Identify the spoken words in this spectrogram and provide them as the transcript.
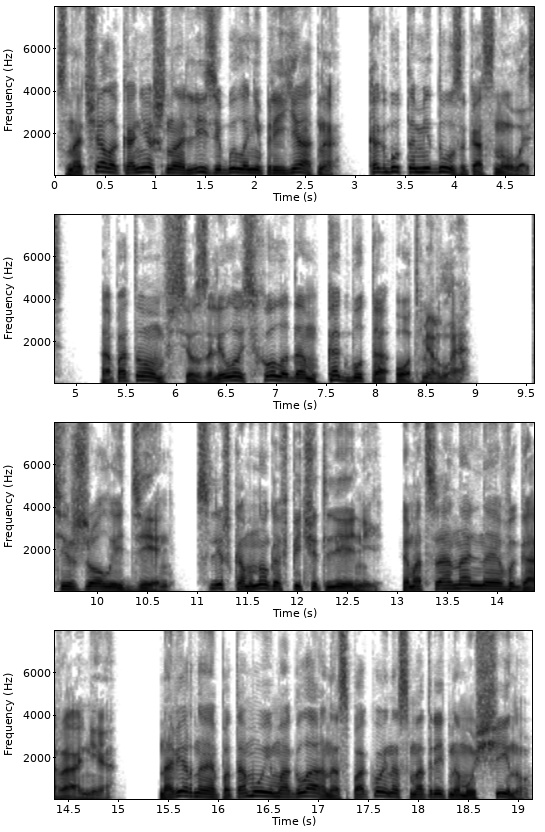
Сначала, конечно, Лизе было неприятно, как будто медуза коснулась, а потом все залилось холодом, как будто отмерло. Тяжелый день, слишком много впечатлений, эмоциональное выгорание. Наверное, потому и могла она спокойно смотреть на мужчину,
